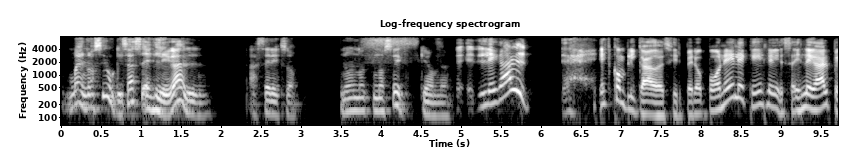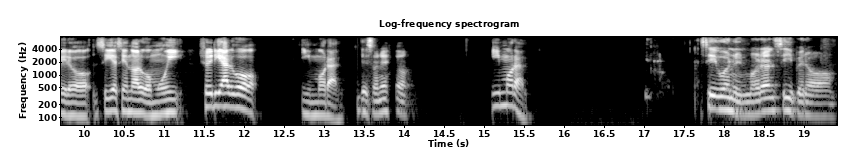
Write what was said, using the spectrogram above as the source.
bueno, no sé, o quizás es legal hacer eso. No, no, no sé qué onda. Eh, eh, legal es complicado decir, pero ponele que es, es legal, pero sigue siendo algo muy, yo diría algo inmoral. ¿Deshonesto? Inmoral. Sí, bueno, inmoral sí, pero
